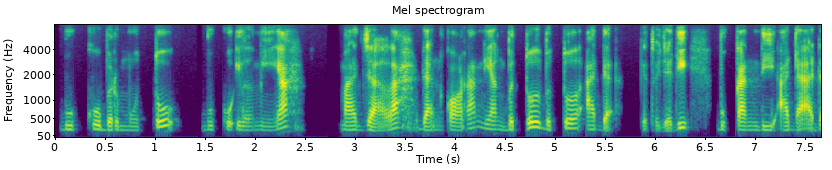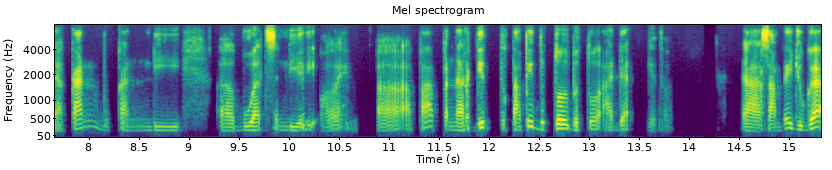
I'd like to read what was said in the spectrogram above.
buku bermutu, buku ilmiah, majalah, dan koran yang betul-betul ada gitu. Jadi bukan diada-adakan, bukan dibuat uh, sendiri oleh uh, apa penerbit, tetapi betul-betul ada gitu. Nah, sampai juga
